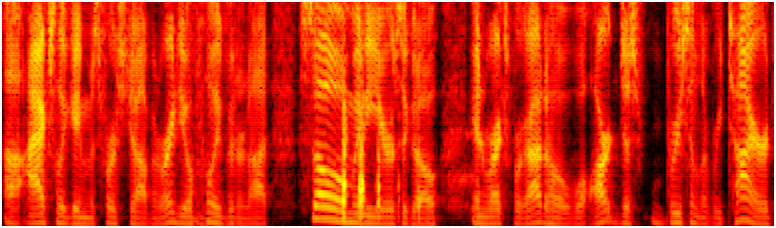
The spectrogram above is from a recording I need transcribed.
uh, I actually gave him his first job in radio, believe it or not, so many years ago in Rexburg, Idaho. Well, Art just recently retired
